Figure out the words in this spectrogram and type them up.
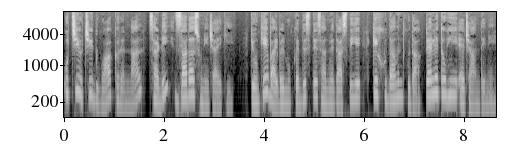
ਉੱਚੀ ਉੱਚੀ ਦੁਆ ਕਰਨ ਨਾਲ ਸਾਡੀ ਜ਼ਿਆਦਾ ਸੁਣੀ ਜਾਏਗੀ ਕਿਉਂਕਿ ਬਾਈਬਲ ਮੁਕੱਦਸ ਤੇ ਸਾਨੂੰ ਇਹ ਦੱਸਦੀ ਏ ਕਿ ਖੁਦਾਵੰਦ ਖੁਦਾ ਪਹਿਲੇ ਤੋਂ ਹੀ ਇਹ ਜਾਣਦੇ ਨੇ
